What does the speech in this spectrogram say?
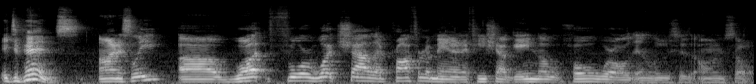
it depends, honestly. Uh, what for? What shall it profit a man if he shall gain the whole world and lose his own soul?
